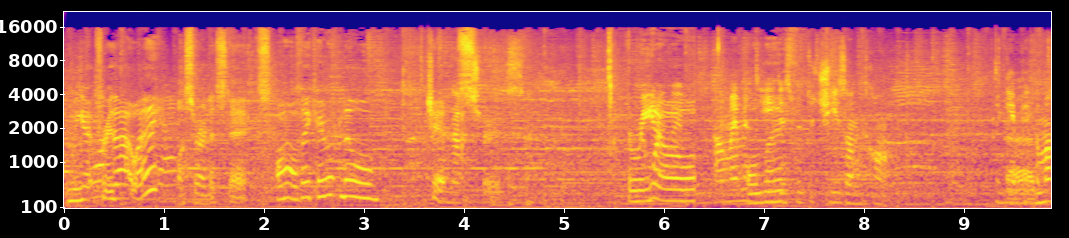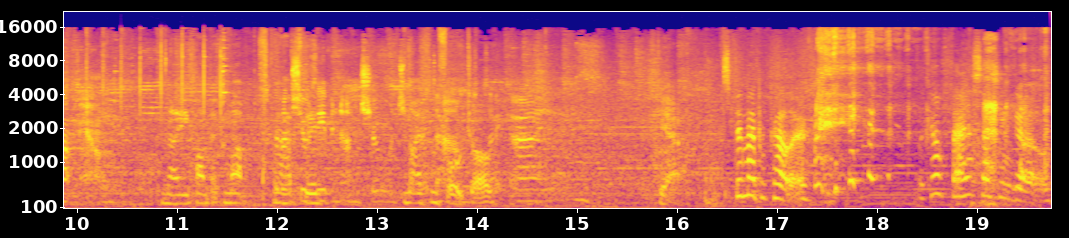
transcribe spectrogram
Can we get through that way? Mozzarella sticks. Oh, they came with little chips. Nachos. Burrito. How am I meant to Alright. eat this with the cheese on top? I can't pick them up now. No, you can't pick them up. It's gonna But have she was even unsure when she knife and fork job. She was like, uh, Yeah. Spin my propeller. Look how fast I can go.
